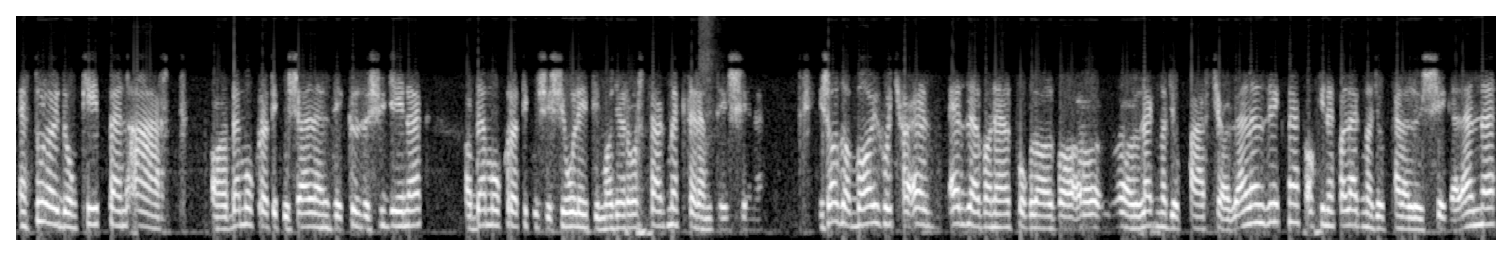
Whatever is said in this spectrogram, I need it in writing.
ez tulajdonképpen árt a demokratikus ellenzék közös ügyének, a demokratikus és jóléti Magyarország megteremtésének. És az a baj, hogyha ez, ezzel van elfoglalva a, a legnagyobb pártja az ellenzéknek, akinek a legnagyobb felelőssége lenne,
